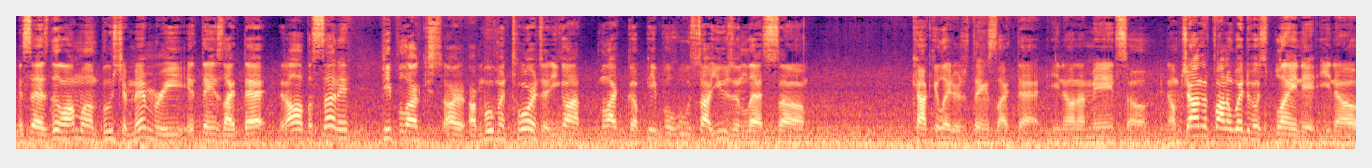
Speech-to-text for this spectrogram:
and says, "No, I'm gonna boost your memory" and things like that, and all of a sudden people are are, are moving towards it. You got like uh, people who start using less um, calculators and things like that. You know what I mean? So you know, I'm trying to find a way to explain it. You know,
